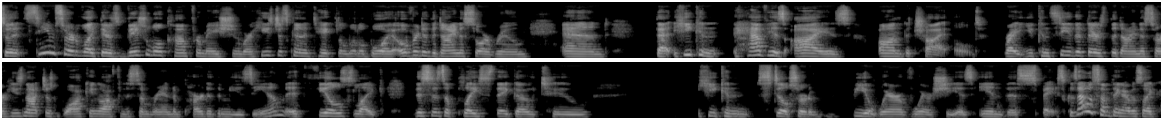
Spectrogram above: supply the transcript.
So it seems sort of like there's visual confirmation where he's just going to take the little boy over to the dinosaur room and that he can have his eyes on the child, right? You can see that there's the dinosaur. He's not just walking off into some random part of the museum. It feels like this is a place they go to he can still sort of be aware of where she is in this space. Because that was something I was like,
